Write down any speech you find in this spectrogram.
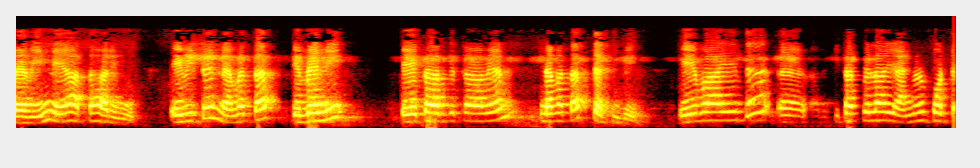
බැවින් එය අතහරිමු. එවිට නැවතත් එවැනි ඒකාග්‍රතාවයන් නැවතත් ඇති වේ. ඒ වායේද ටිකක් වෙලා යනකොට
